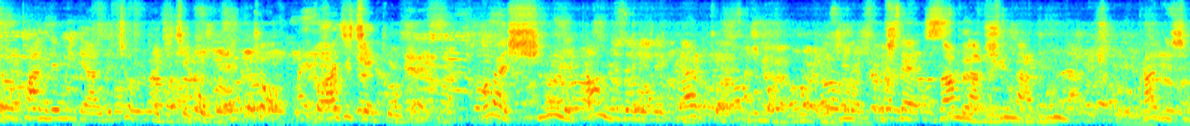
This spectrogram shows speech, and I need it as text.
Sonra pandemi geldi, çok acı çekildi. Çok acı çekildi. Ama şimdi tam düzelecek derken işte zamlar, şunlar, bunlar. Kardeşim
